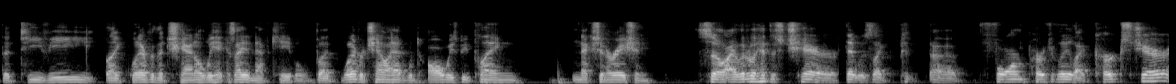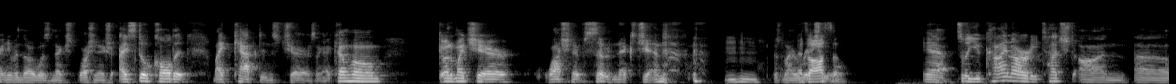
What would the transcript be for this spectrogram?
the TV, like whatever the channel we had, because I didn't have cable, but whatever channel I had would always be playing Next Generation. So I literally had this chair that was like uh, formed perfectly like Kirk's chair, and even though I was next watching next, I still called it my captain's chair. It's like I come home, go to my chair, watch an episode of Next Gen. mm-hmm. it was my That's ritual. awesome. Yeah. So you kind of already touched on uh,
